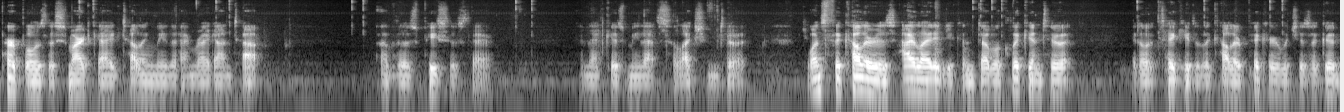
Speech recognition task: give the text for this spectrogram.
purple is the smart guide telling me that I'm right on top of those pieces there. And that gives me that selection to it. Once the color is highlighted, you can double click into it. It'll take you to the color picker, which is a good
